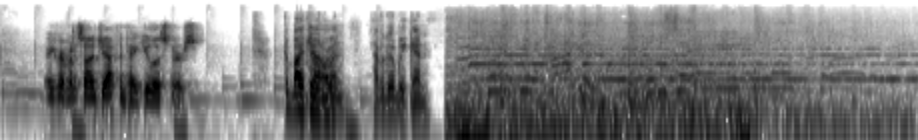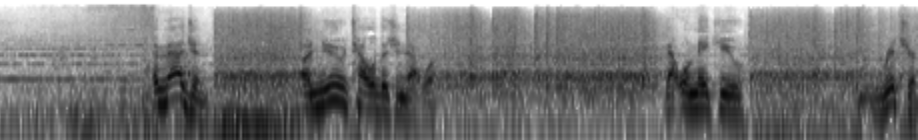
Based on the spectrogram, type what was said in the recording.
Thank you for having us on, Jeff, and thank you, listeners. Goodbye, thank gentlemen. You, have a good weekend. Imagine a new television network that will make you richer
